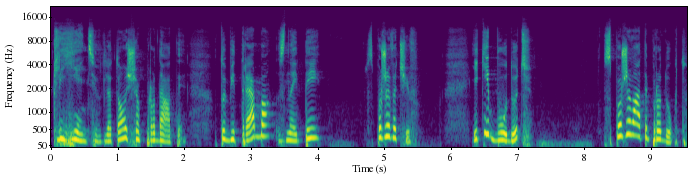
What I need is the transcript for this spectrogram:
клієнтів для того, щоб продати, тобі треба знайти споживачів, які будуть споживати продукт.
